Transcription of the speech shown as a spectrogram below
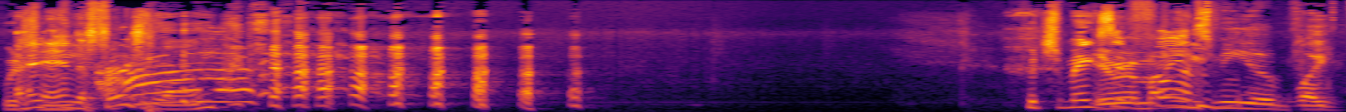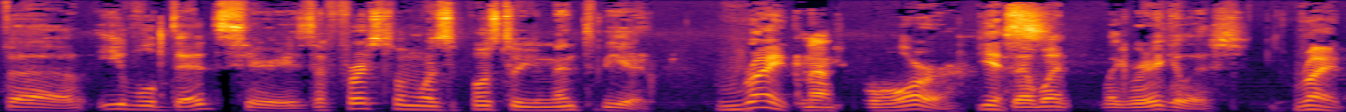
which And, and the first one, which makes It it, reminds fun. me of like the Evil Dead series. The first one was supposed to be meant to be a, right, natural horror. Yes. that went like ridiculous. right.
